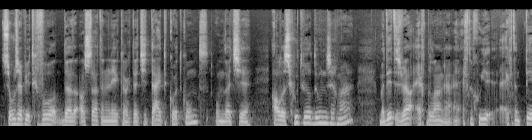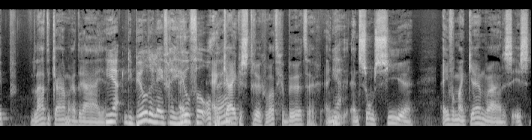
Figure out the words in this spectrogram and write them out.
Soms heb je het gevoel dat als startende leerkracht dat je tijd tekort komt. Omdat je alles goed wil doen, zeg maar. Maar dit is wel echt belangrijk. Echt een goede, echt een tip. Laat die camera draaien. Ja, die beelden leveren heel En- veel op, En hè? kijk eens terug, wat gebeurt er? En, Ja. en soms zie je... Een van mijn kernwaarden is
